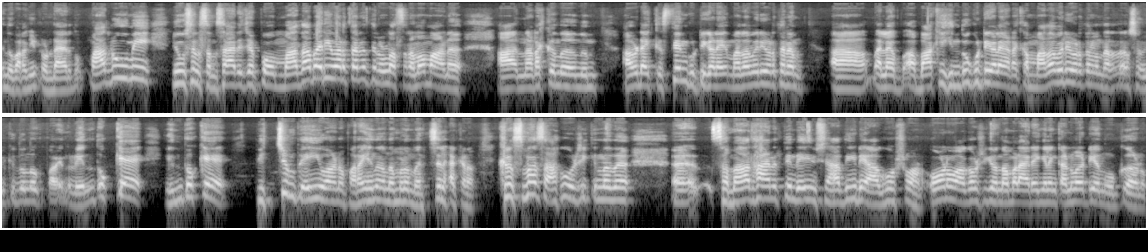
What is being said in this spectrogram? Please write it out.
എന്ന് പറഞ്ഞിട്ടുണ്ടായിരുന്നു. മാതൃഭൂമി ന്യൂസിൽ സംസാരിച്ചപ്പോൾ മതപരിവർത്തനത്തിനുള്ള ശ്രമമാണ് നടക്കുന്നതെന്നും അവിടെ ക്രിസ്ത്യൻ കുട്ടികളെ മതപരിവർത്തനം അല്ല ബാക്കി ഹിന്ദു കുട്ടികളെ അടക്കം മതപരിവർത്തനം നടത്താൻ ശ്രമിക്കുന്നു എന്നൊക്കെ പറയുന്നുണ്ട്. എന്തൊക്കെ എന്തൊക്കെ പിച്ചും പേയുമാണ് പറയുന്നത് നമ്മൾ മനസ്സിലാക്കണം. ക്രിസ്മസ് ആഘോഷിക്കുന്നത് സമാധാനത്തിന്റെയും ശാന്തിയുടെയും ആഘോഷമാണ്. ഓണം ആഘോഷിക്കുമ്പോൾ നമ്മൾ ആരെങ്കിലും കൺവേർട്ട് ചെയ്യാൻ നോക്കുകയാണോ?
